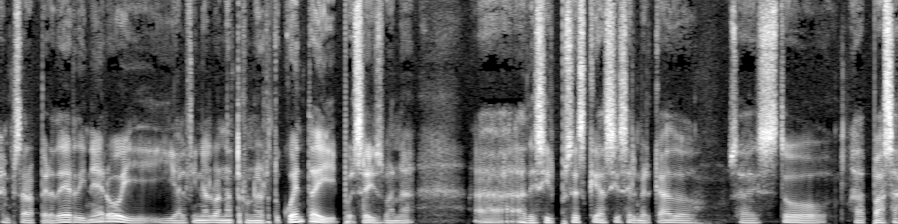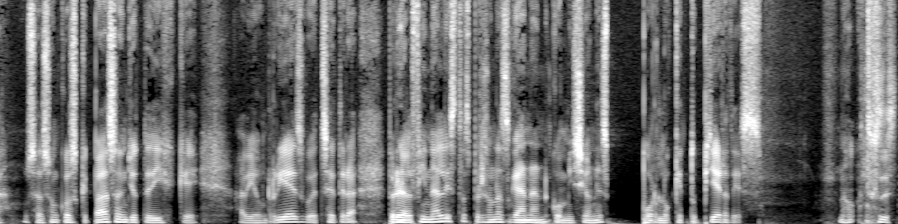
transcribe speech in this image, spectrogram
empezar a perder dinero y, al final van a tronar tu cuenta y pues ellos van a, decir, pues es que así es el mercado, o sea, esto ah, pasa, o sea, son cosas que pasan, yo te dije que había un riesgo, etcétera, pero al final estas personas ganan comisiones por lo que tú pierdes, ¿no? Entonces,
